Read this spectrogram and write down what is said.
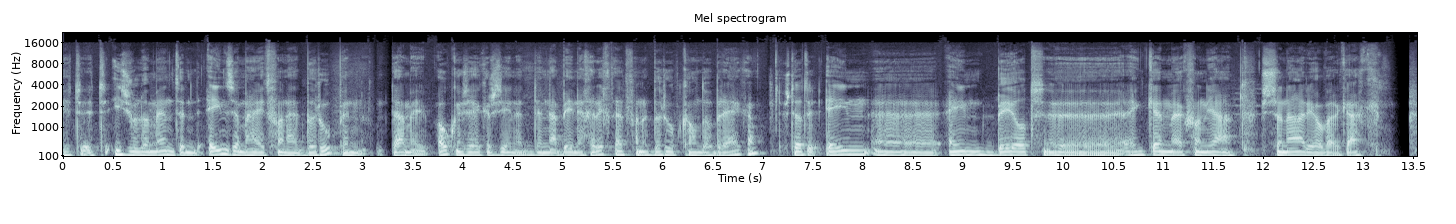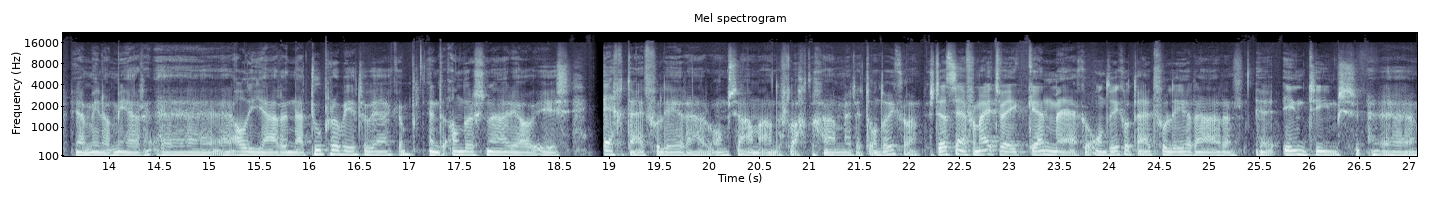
het, het, isolement en de eenzaamheid van het beroep. En daarmee ook in zekere zin de naar binnen gerichtheid van het beroep kan doorbreken. Dus dat is één, uh, één beeld, uh, één kenmerk van ja, scenario waar ik eigenlijk ja, min of meer uh, al die jaren naartoe probeer te werken. En het andere scenario is echt tijd voor leraren om samen aan de slag te gaan met het ontwikkelen. Dus dat zijn voor mij twee kenmerken. Ontwikkeltijd voor leraren uh, in teams. Uh,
